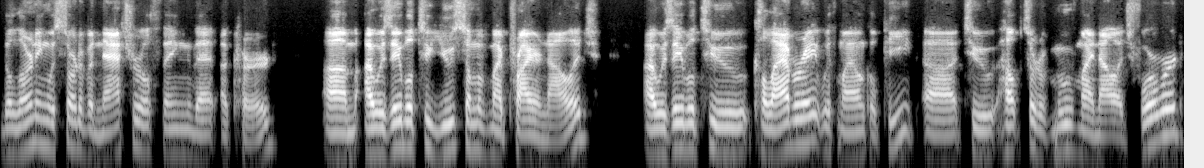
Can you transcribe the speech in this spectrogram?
the learning was sort of a natural thing that occurred. Um, I was able to use some of my prior knowledge. I was able to collaborate with my uncle Pete uh, to help sort of move my knowledge forward.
